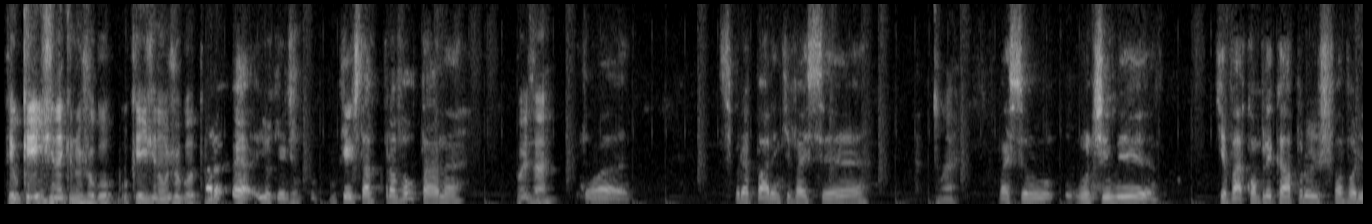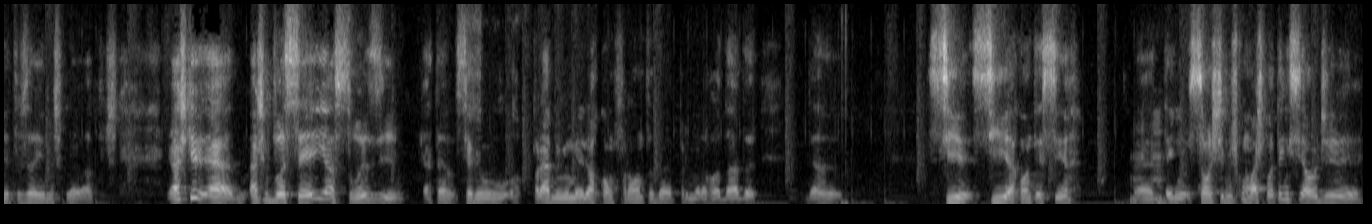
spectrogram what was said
Tem o Cage, né, que não jogou. O Cage não jogou. Tá? Cara, é, e o Cage, o Cage tá pra voltar, né? Pois é. Então, se preparem que vai ser. É. Vai ser um, time que vai complicar para os favoritos aí nos playoffs. Eu acho que é, acho que você e a Suzy até seria para mim o melhor confronto da primeira rodada da, se, se acontecer. É, uhum. É, tem, são os times com mais potencial de,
